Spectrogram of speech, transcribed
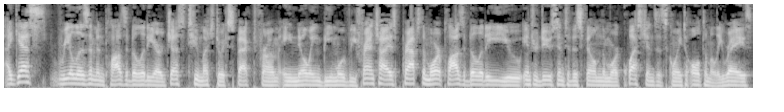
I guess realism and plausibility are just too much to expect from a knowing B-movie franchise. Perhaps the more plausibility you introduce into this film, the more questions it's going to ultimately raise.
